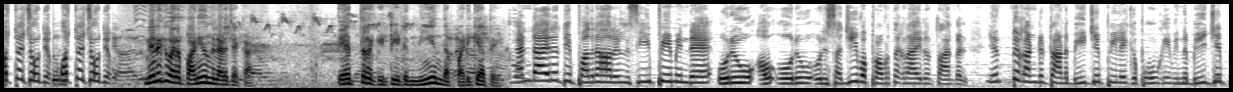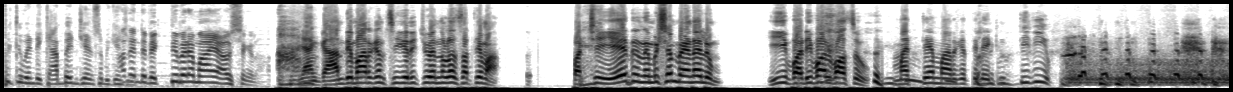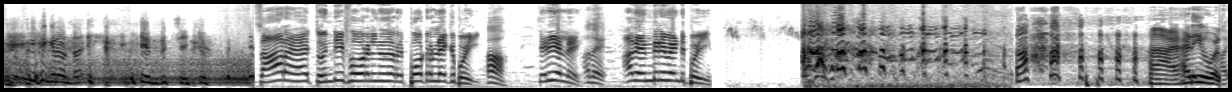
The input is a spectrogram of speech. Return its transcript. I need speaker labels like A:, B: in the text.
A: ഒറ്റ ചോദ്യം ഒറ്റ ചോദ്യം.
B: നിനക്ക് വേറെ പണിയൊന്നുമില്ല ചെക്ക എത്ര കിട്ടിയിട്ട് നീ എന്താ പഠിക്കാത്ത?
A: രണ്ടായിരത്തി പതിനാറിൽ സി പി എമ്മിന്റെ ഒരു ഒരു ഒരു സജീവ പ്രവർത്തകനായിരുന്നു താങ്കൾ എന്ത് കണ്ടിട്ടാണ് ബി ജെ പിയിലേക്ക് പോവുകയും ഇന്ന് ബി ജെ പിക്ക് വേണ്ടി ക്യാമ്പയിൻ ചെയ്യാൻ ശ്രമിക്കുന്നത്?
C: അതെന്റെ വ്യക്തിപരമായ ആവശ്യങ്ങളാണ്.
D: ഞാൻ ഗാന്ധി മാർഗം സ്വീകരിച്ചു എന്നുള്ളത് സത്യമാ. പക്ഷെ ഏത് നിമിഷം വേണേലും ഈ വടിവാൾ വാസു മറ്റേ മാർഗത്തിലേക്കും തിരിയും.
C: സാറ് ട്വന്റി ഫോറിൽ നിന്ന് റിപ്പോർട്ടറിലേക്ക് പോയി.
A: ആ.
C: ശരിയല്ലേ?
A: അതെ.
C: അത് എന്തിനു വേണ്ടി പോയി?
